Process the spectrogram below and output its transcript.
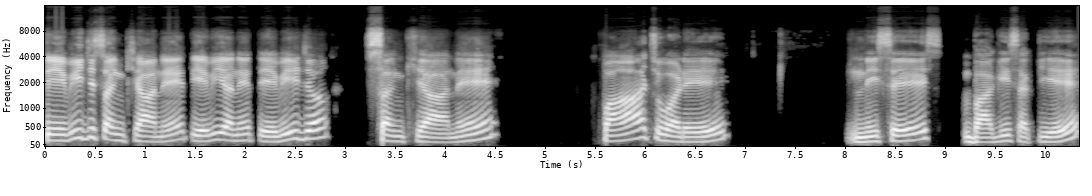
તેવી જ સંખ્યાને, તેવી અને તેવી જ સંખ્યાને પાંચ વડે નિશેષ ભાગી શકીએ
